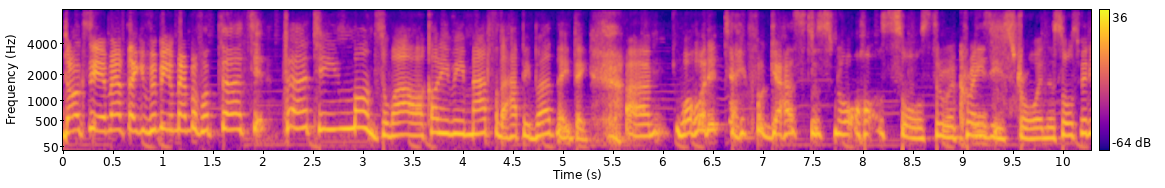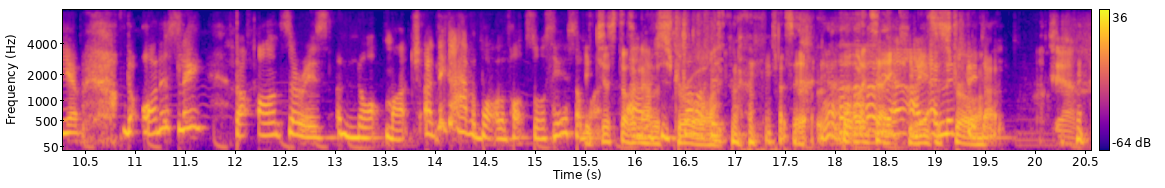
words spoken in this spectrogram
Doc CMF, thank you for being a member for 30, 13 months. Wow, I can't even be mad for the happy birthday thing. Um, what would it take for Gas to snort hot sauce through a crazy straw in the sauce video? The, honestly, the answer is not much. I think I have a bottle of hot sauce here somewhere. it just doesn't Uh, have a straw. That's it. What would it take? Yeah, he needs I a literally straw. don't. Yeah.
